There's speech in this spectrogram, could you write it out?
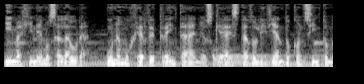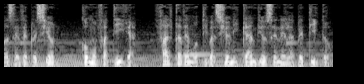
Imaginemos a Laura, una mujer de 30 años que ha estado lidiando con síntomas de depresión, como fatiga, falta de motivación y cambios en el apetito.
